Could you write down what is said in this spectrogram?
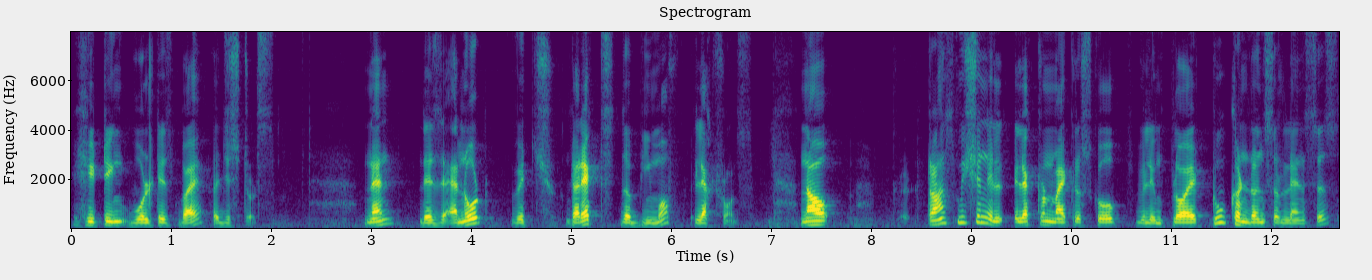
heating voltage by resistors. Then there is anode which directs the beam of electrons. Now, transmission electron microscope will employ two condenser lenses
